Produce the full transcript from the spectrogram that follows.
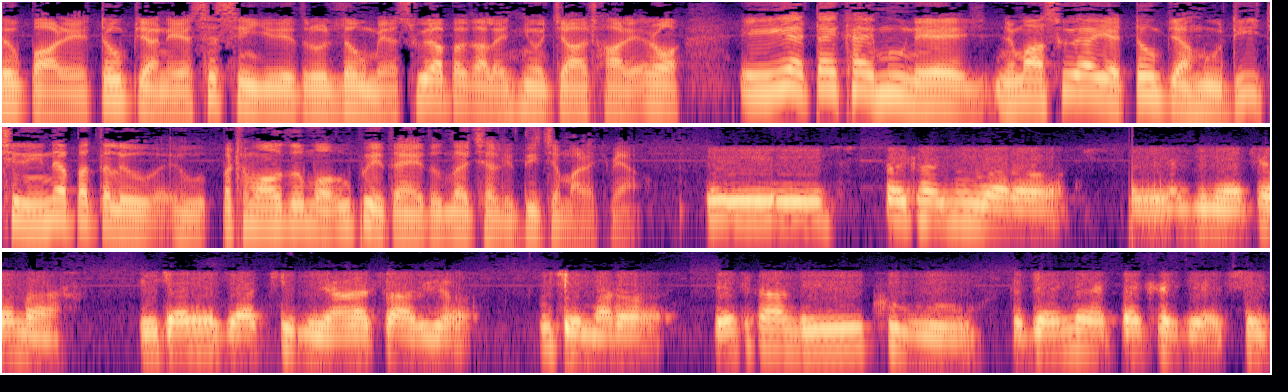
လုပ်ပါတယ် တုံ့ပြန်တယ် စစ်စင်ရေးတွေသူတို့လုပ်မယ် အစိုးရဘက်ကလည်း ညွှန်ကြားထားတယ် အဲ့တော့အေရဲ့ တိုက်ခိုက်မှုနဲ့ မြန်မာအစိုးရရဲ့ တုံ့ပြန်မှု ဒီအခြေအနေနဲ့ ပတ်သက်လို့ ပထမဆုံးမှာဥပေတန်ရဲ့ သုံးသပ်ချက်လေး သိချင်ပါတယ်ခင်ဗျအေးတိုက်ခိုက်မှုကတော့ဒီနေ့ထဲမှာဒီကြားရကြဖြစ်နေရတာစပြီးတော့ အခုချိန်မှာတော့ဒေသခံလေးခုကိုကြိုင်နဲ့တိုက်ခိုက်တဲ့အဆင့်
